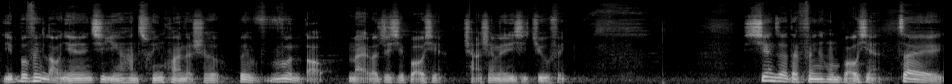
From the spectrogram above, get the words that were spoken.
一部分老年人去银行存款的时候被误导买了这些保险，产生了一些纠纷。现在的分红保险在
